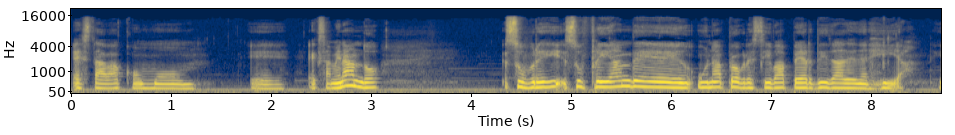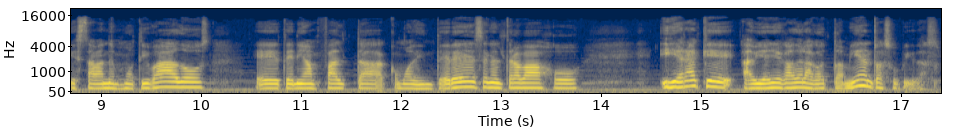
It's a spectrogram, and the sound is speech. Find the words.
estaba como eh, examinando sufrían de una progresiva pérdida de energía y estaban desmotivados, eh, tenían falta como de interés en el trabajo y era que había llegado el agotamiento a sus vidas.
